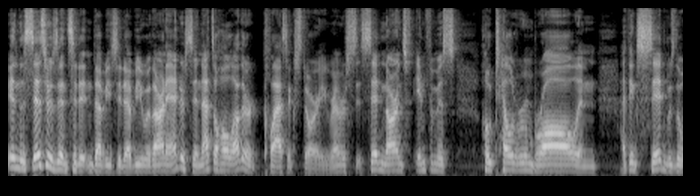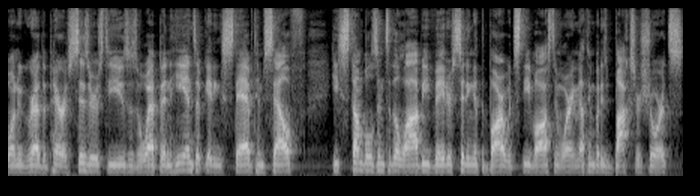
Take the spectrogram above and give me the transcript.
in the scissors incident in WCW with Arn Anderson, that's a whole other classic story. Remember Sid and Arn's infamous hotel room brawl, and I think Sid was the one who grabbed a pair of scissors to use as a weapon. He ends up getting stabbed himself. He stumbles into the lobby. Vader sitting at the bar with Steve Austin wearing nothing but his boxer shorts.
